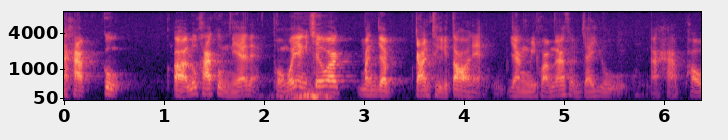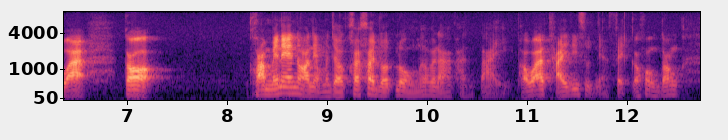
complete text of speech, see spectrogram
นะครับกลุ่มเอ่อลูกค้ากลุ่มเนี้ยเนี่ยผมก็ยังเชื่อว่ามันจะการถือต่อเนี่ยยังมีความน่าสนใจอยู่นะครับเพราะว่าก็ความไม่แน่นอนเนี่ยมันจะค่อยๆ ลดลงเมื่อเวลาผ่านไป เพราะว่าท้ายที่สุดเนี่ยเฟดก็คงต้องว่า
